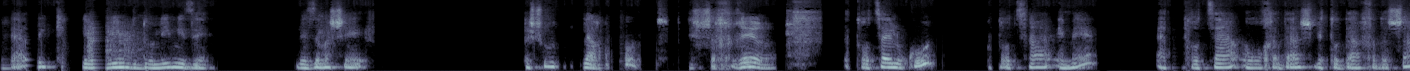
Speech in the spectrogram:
והיה לי כאבים גדולים מזה, וזה מה שפשוט להרפות, לשחרר. את רוצה אלוקות? את רוצה אמת? את רוצה אור חדש ותודעה חדשה?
